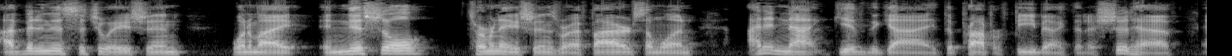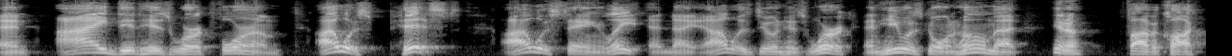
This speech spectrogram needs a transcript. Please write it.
I've been in this situation. One of my initial terminations where I fired someone, I did not give the guy the proper feedback that I should have. And I did his work for him. I was pissed. I was staying late at night. I was doing his work and he was going home at, you know, five o'clock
